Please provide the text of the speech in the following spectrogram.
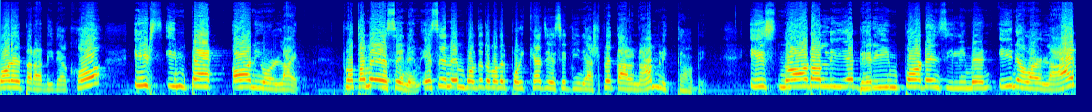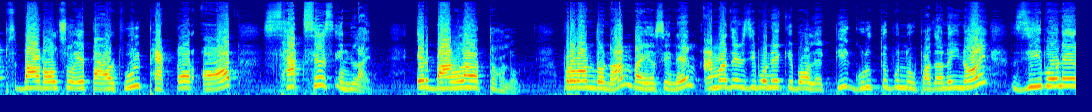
পরের প্যারাটি দেখো its impact on your life প্রথমে S N M S N M বলতে তোমাদের পরীক্ষায় যে এসএটি আসবে, তার নাম লিখতে হবে। Is not only a very important element in our life but also a powerful factor of success in life এর বাংলা অর্থ হলো, প্রবন্ধ নাম বা এসএনএম আমাদের জীবনে কেবল একটি গুরুত্বপূর্ণ উপাদানই নয়, জীবনের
